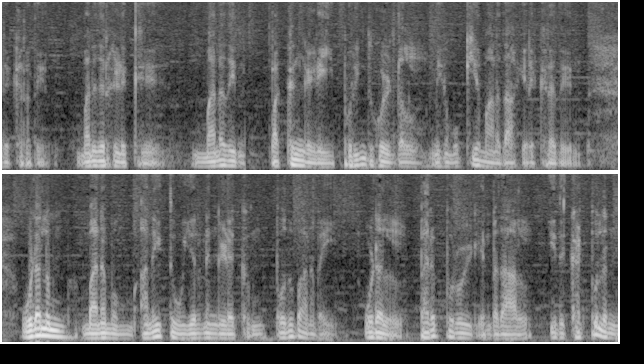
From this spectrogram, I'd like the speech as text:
இருக்கிறது. மனிதர்களுக்கு மனதின் பக்கங்களை புரிந்து கொள்தல் மிக முக்கியமானதாக இருக்கிறது. உடலும் மனமும் அனைத்து உயிரினங்களுக்கும் பொதுவானவை. உடல் பருப்பொருள் என்பதால் இது கட்புலன்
